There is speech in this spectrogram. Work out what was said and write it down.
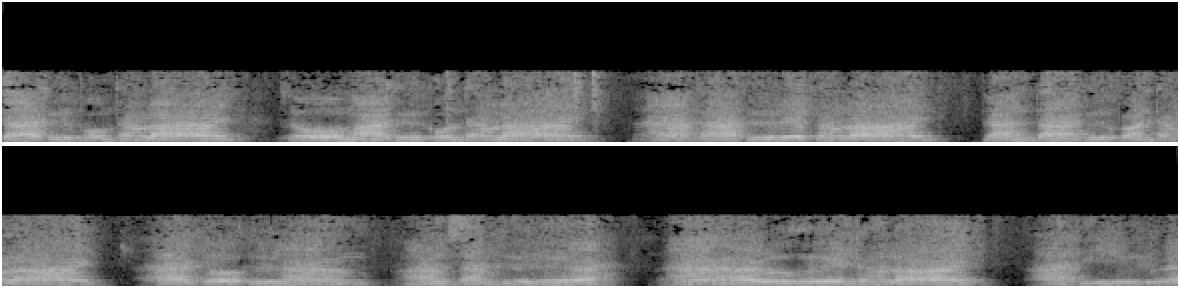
สาคือผมทั้งหลาย โลมาคือขนทั้งหลายนาขาคือเล็บทั้งหลายดันตาคือฟันทั้งหลายอาโจคือหนังมังสังคือเนื้อนาหารูคือเอ็นทั้งหลายอาทิคือกระ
